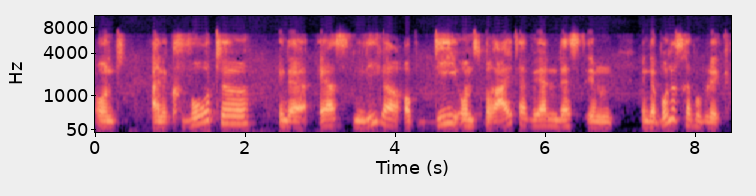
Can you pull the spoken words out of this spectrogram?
Und eine Quote in der ersten Liga, ob die uns breiter werden lässt im, in der Bundesrepublik,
